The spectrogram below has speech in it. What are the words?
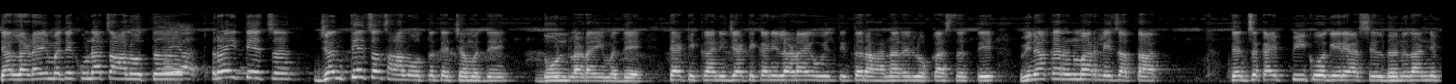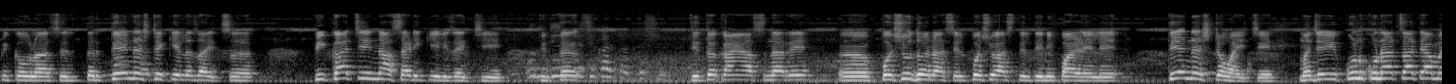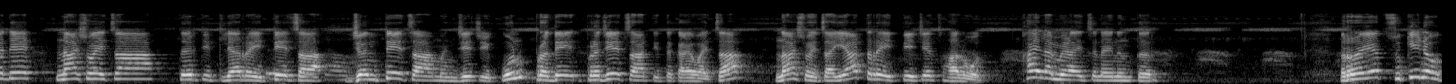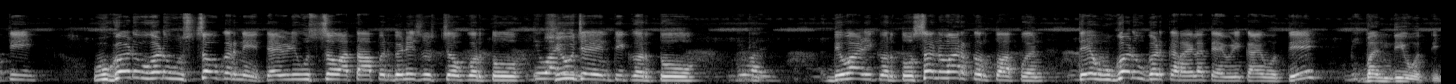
त्या लढाईमध्ये कुणाचा हाल होत? रयत. रयतेच. जनतेचंच हाल होतं त्याच्यामध्ये. दोन लढाईमध्ये. त्या ठिकाणी ज्या ठिकाणी लढाई होईल तिथं राहणारे लोक असतात ते विनाकारण मारले जातात. त्यांचं काही पीक वगैरे असेल धनधान्य पिकवलं असेल तर ते नष्ट केलं जायचं. पिकाची नासाडी केली जायची. तिथं तिथं काय असणारे पशुधन असेल पशु असतील त्यांनी पाळलेले. ते नष्ट व्हायचे. म्हणजे एकूण कुणाचा त्यामध्ये नाश व्हायचा? तर तिथल्या रयतेचा जनतेचा म्हणजेच एकूण प्रदे प्रजेचा तिथं काय व्हायचा? नाश व्हायचा. यात रयतेचेच हाल होत. खायला मिळायचं नाही नंतर. रयत सुखी नव्हती. उघड उघड उत्सव करणे. त्यावेळी उत्सव आता आपण गणेश उत्सव करतो. शिवजयंती करतो दिवाळी करतो सणवार करतो आपण. ते उघड उघड करायला त्यावेळी काय होते? बंदी होती.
